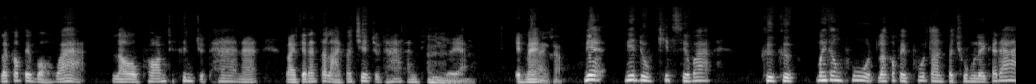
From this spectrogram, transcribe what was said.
แล้วก็ไปบอกว่าเราพร้อมจะขึ้นจุดห้านะ หลังจากนั้นตลาดก็เชื่อจุดห้าทันทีเลยอะ เห็นไหมเนี่ยเนี่ยดูคิดซิว่า คือคือ ไม่ต้องพูดแล้วก็ไปพูดตอนประชุมเลยก็ได้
